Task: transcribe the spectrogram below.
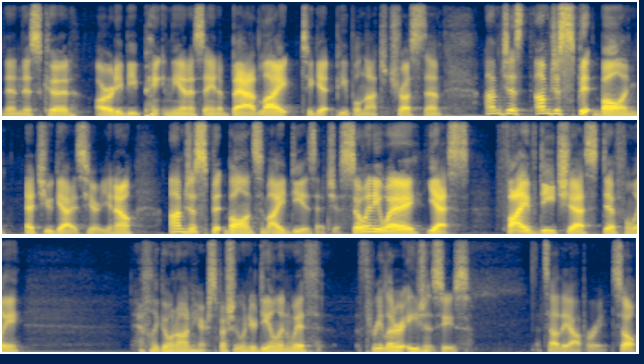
then this could already be painting the NSA in a bad light to get people not to trust them. I'm just I'm just spitballing at you guys here, you know? I'm just spitballing some ideas at you. So anyway, yes, 5D chess definitely definitely going on here, especially when you're dealing with three-letter agencies. That's how they operate. So,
